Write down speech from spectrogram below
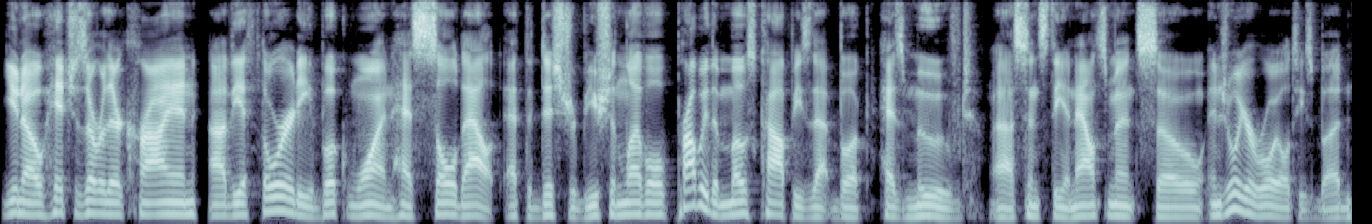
you know, Hitch is over there crying. Uh, the Authority Book One has sold out at the distribution level. Probably the most copies that book has moved uh, since the announcement. So enjoy your royalties, bud.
